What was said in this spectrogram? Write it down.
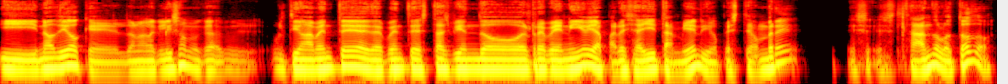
y no digo que el Donald Gleason, que últimamente de repente estás viendo el revenio y aparece allí también. Digo, pues este hombre es- está dándolo todo.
